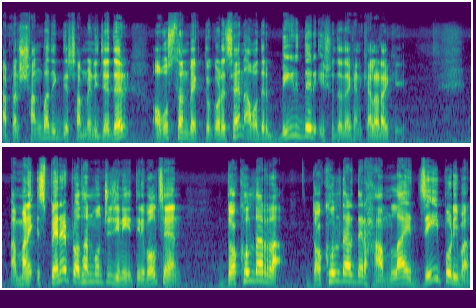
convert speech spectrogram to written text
আপনার সাংবাদিকদের সামনে নিজেদের অবস্থান ব্যক্ত করেছেন আমাদের বীরদের ইস্যুতে। দেখেন খেলাটা কি। মানে স্পেনের প্রধানমন্ত্রী যিনি, তিনি বলছেন, দখলদাররা, দখলদারদের হামলায় যেই পরিমাণ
